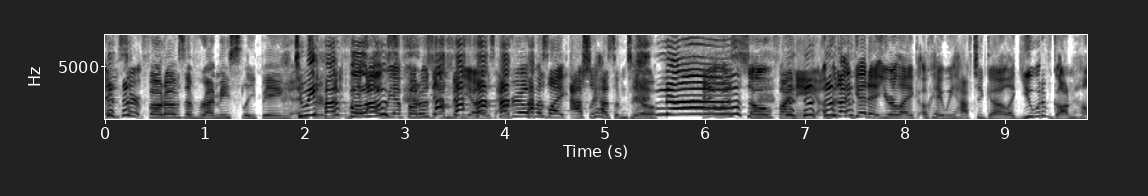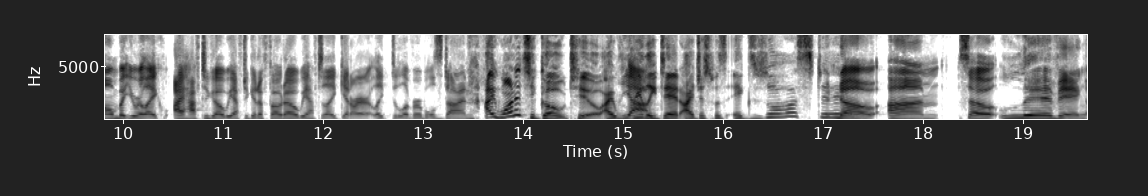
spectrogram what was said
Um, insert photos of Remy sleeping. Do we have vi- oh, photos? we have photos and videos. Everyone was like, Ashley has some too. No. It was so funny. But I get it. You're like, okay, we have to go. Like you would have gone home, but you were like, I have to go. We have to get a photo. We have to like get our like deliverables done. I wanted to go too. I Yeah. really did. I just was exhausted. No. Um. So living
